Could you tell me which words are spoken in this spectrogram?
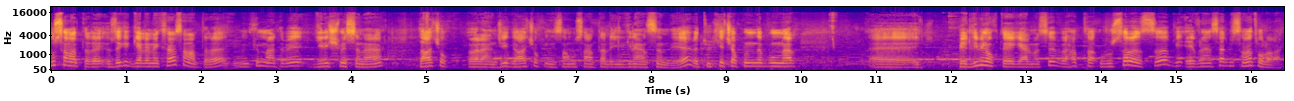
bu sanatları, özellikle geleneksel sanatları mümkün mertebe gelişmesine, daha çok öğrenci, daha çok insan bu sanatlarla ilgilensin diye ve Türkiye çapında bunlar e, belli bir noktaya gelmesi ve hatta uluslararası bir evrensel bir sanat olarak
